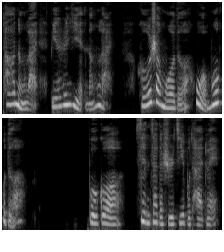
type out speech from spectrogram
他能来，别人也能来。和尚摸得，我摸不得。不过现在的时机不太对。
